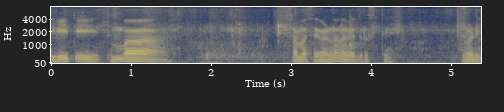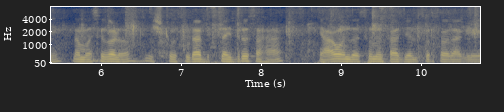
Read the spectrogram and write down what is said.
ಈ ರೀತಿ ತುಂಬ ಸಮಸ್ಯೆಗಳನ್ನ ನಾವು ಎದುರಿಸ್ತೀವಿ. ನೋಡಿ, ನಮ್ಮ ಹಸುಗಳು ಇಷ್ಟು ಸುಡ ಬಿಸಿಲ ಇದ್ದರೂ ಸಹ ಯಾವ ಒಂದು ಹಸುನೂ ಸಹ ಜಲ್ ಸುರಿಸೋದಾಗಲಿ,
